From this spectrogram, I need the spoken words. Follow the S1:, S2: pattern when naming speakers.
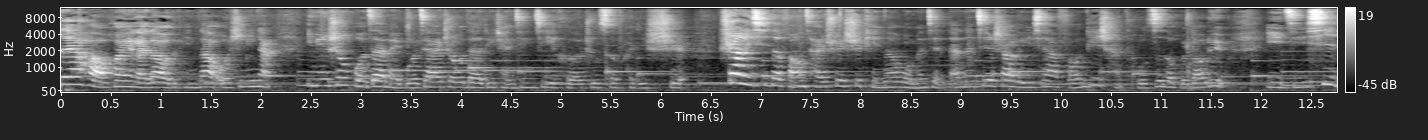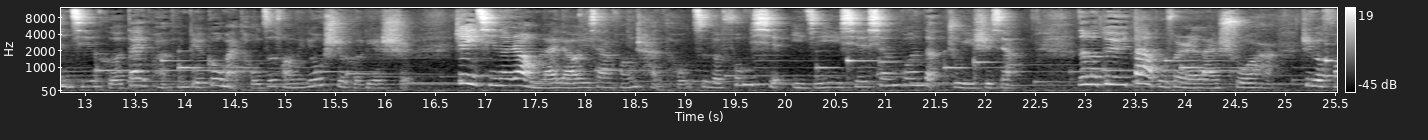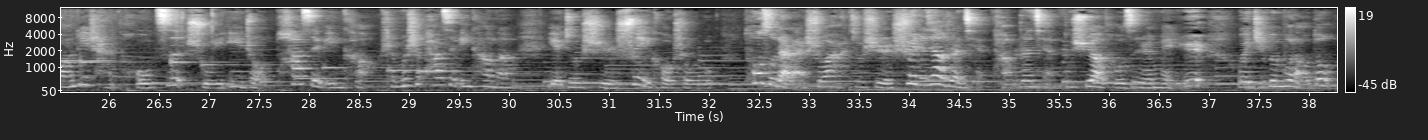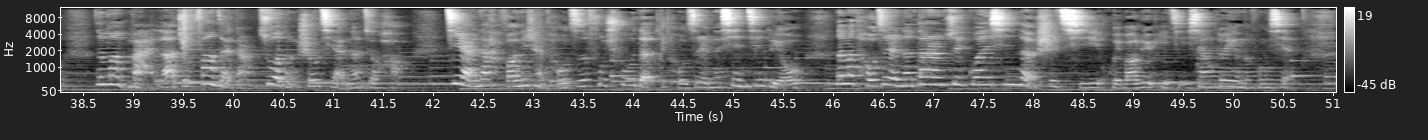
S1: 大家好，欢迎来到我的频道，我是 Mina，一名生活在美国加州的地产经纪和注册会计师。上一期的房财税视频呢，我们简单的介绍了一下房地产投资的回报率，以及现金和贷款分别购买投资房的优势和劣势。这一期呢，让我们来聊一下房产投资的风险以及一些相关的注意事项。那么对于大部分人来说，哈。这个房地产投资属于一种 passive income。什么是 passive income 呢？也就是税后收入。通俗点来说啊，就是睡着觉赚钱，躺着赚钱，不需要投资人每日为之奔波劳动。那么买了就放在那儿，坐等收钱呢就好。既然呢，房地产投资付出的是投资人的现金流，那么投资人呢，当然最关心的是其回报率以及相对应的风险。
